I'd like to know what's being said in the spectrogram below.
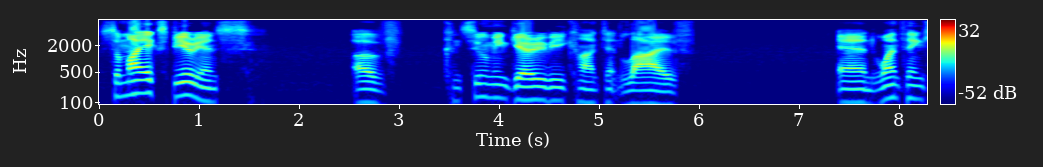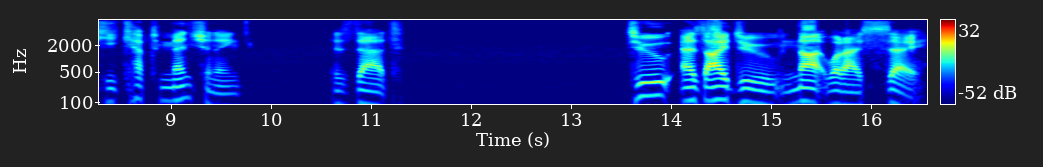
So my experience of consuming Gary Vee content live, and one thing he kept mentioning is that do as I do, not what I say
